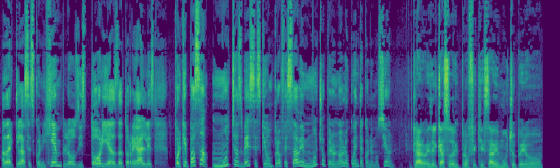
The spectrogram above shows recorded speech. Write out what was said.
a dar clases con ejemplos, historias, datos reales, porque pasa muchas veces que un profe sabe mucho pero no lo cuenta con emoción. Claro, es el caso del profe que sabe mucho pero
